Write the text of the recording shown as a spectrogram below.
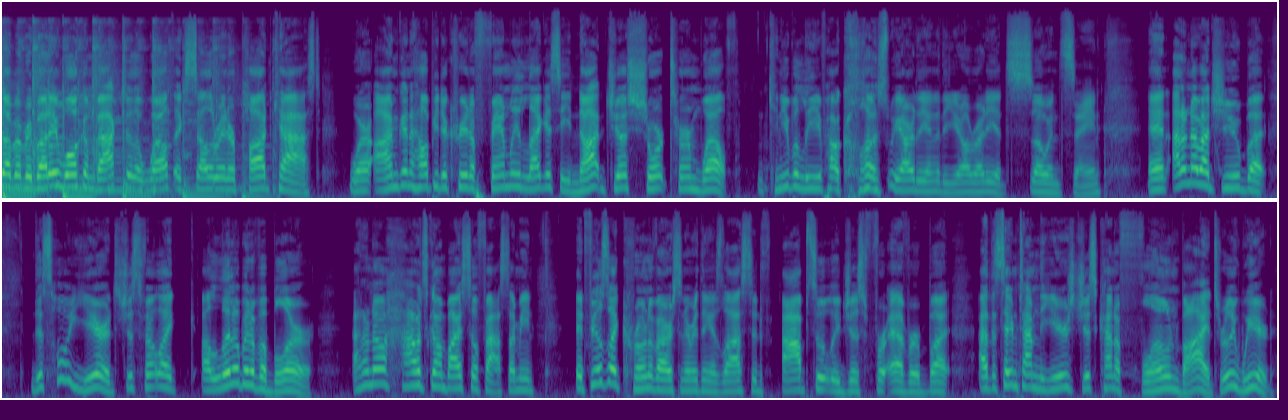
What's up, everybody? Welcome back to the Wealth Accelerator podcast, where I'm going to help you to create a family legacy, not just short term wealth. Can you believe how close we are to the end of the year already? It's so insane. And I don't know about you, but this whole year, it's just felt like a little bit of a blur. I don't know how it's gone by so fast. I mean, it feels like coronavirus and everything has lasted absolutely just forever, but at the same time, the year's just kind of flown by. It's really weird.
